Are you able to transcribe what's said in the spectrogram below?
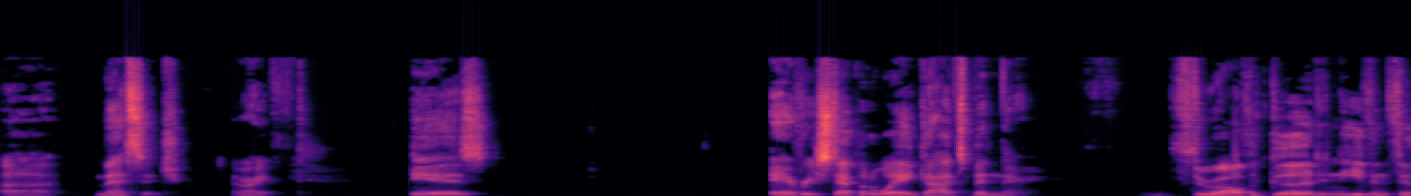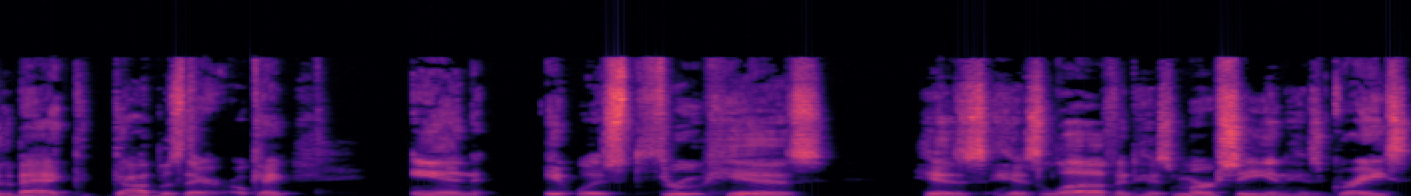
uh, message, all right, is every step of the way, God's been there. Through all the good and even through the bad, God was there, okay? And it was through his his his love and his mercy and his grace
